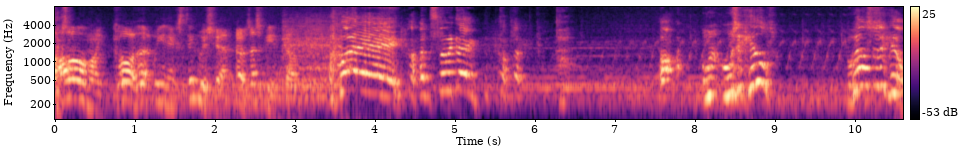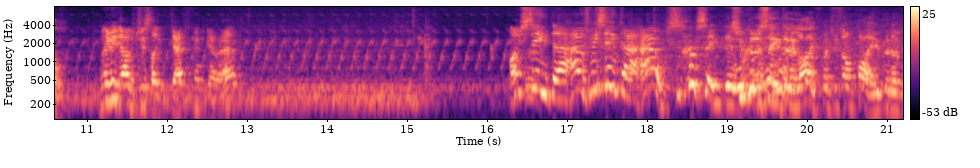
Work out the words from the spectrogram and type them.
oh my god, look, we can extinguish it. Oh, that's being done. Wait! Come on, slow it down. Come on. Oh, who, who was it killed? Who else was it killed? Maybe that was just like death couldn't get out. I saved their house. We saved their house. I'm saying they She were- could have saved her life when she was on fire. You could have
